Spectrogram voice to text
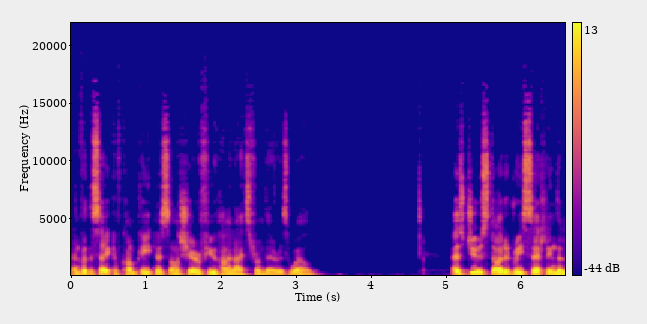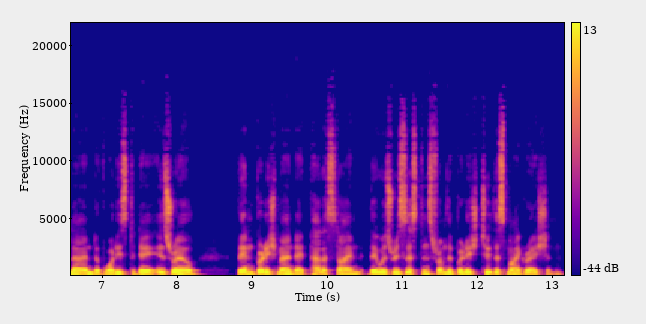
and for the sake of completeness, I'll share a few highlights from there as well. As Jews started resettling the land of what is today Israel, then British Mandate Palestine, there was resistance from the British to this migration,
